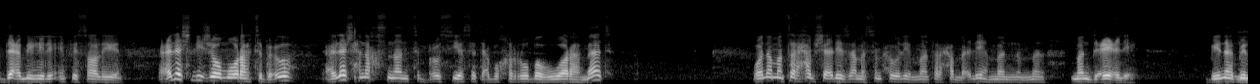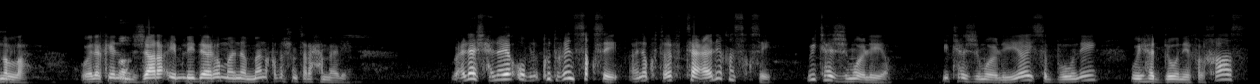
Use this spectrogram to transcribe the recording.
دعمه للانفصاليين علاش اللي جاو موراه تبعوه؟ علاش حنا خصنا نتبعوا السياسة تاع بوخروبه وهو راه مات؟ وأنا ما نترحمش عليه زعما سمحوا لي ما نترحم عليه ما ما, ما ندعي عليه. بينه بين. الله. ولكن. الجرائم اللي دارهم أنا ما نقدرش نترحم عليه. وعلاش حنايا كنت غير نسقسي. أنا كنت غير في التعاليق نسقسي. ويتهجموا عليا. يتهجموا عليا يسبوني ويهدوني في الخاص.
